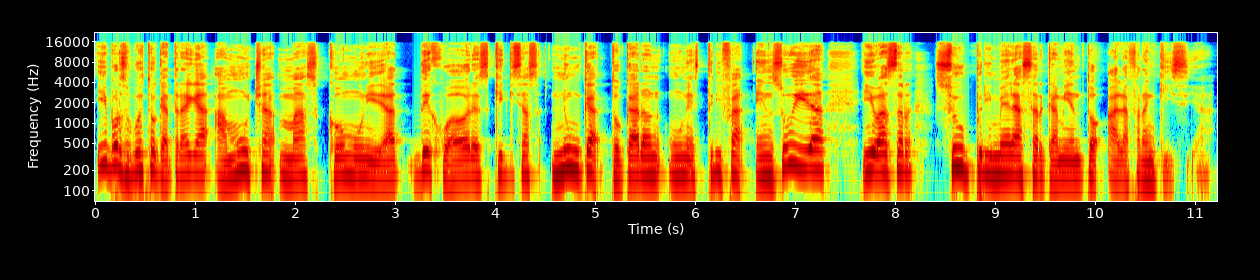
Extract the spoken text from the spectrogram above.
y por supuesto que atraiga a mucha más comunidad de jugadores que quizás nunca tocaron un estrifa en su vida y va a ser su primer acercamiento a la franquicia.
